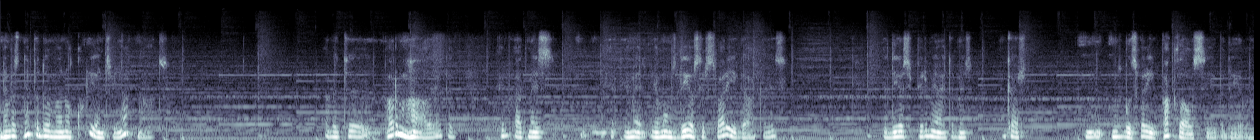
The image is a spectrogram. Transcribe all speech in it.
nemaz nepadomā, no kurienes viņa atnāca. Bet uh, normāli, ja, kad pirmkārt mēs, ja, mēs, ja mums Dievs ir svarīgākais, ja Dievs ir pirmajā, tad mēs vienkārši, mums būs svarīga paklausība Dievam.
